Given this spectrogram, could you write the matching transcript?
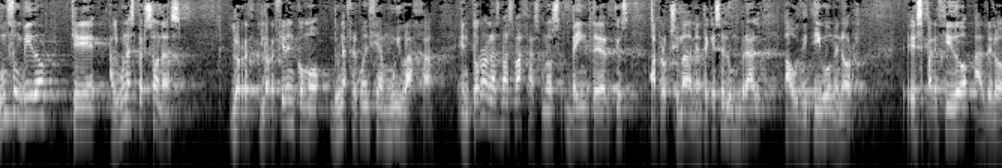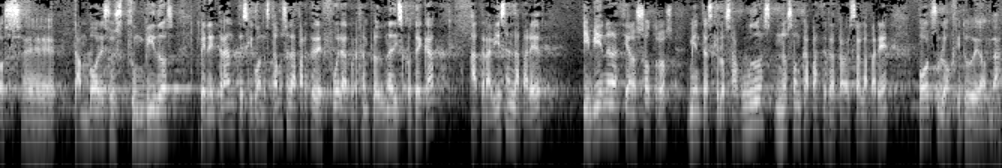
Un zumbido que algunas personas lo, refieren como de una frecuencia muy baja, en torno a las más bajas, unos 20 hercios aproximadamente, que es el umbral auditivo menor. Es parecido al de los eh, tambores, esos zumbidos penetrantes que cuando estamos en la parte de fuera, por ejemplo, de una discoteca, atraviesan la pared y vienen hacia nosotros, mientras que los agudos no son capaces de atravesar la pared por su longitud de onda,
